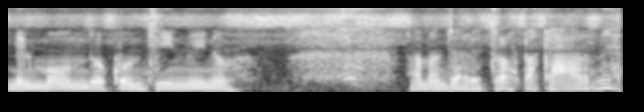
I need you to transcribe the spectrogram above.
nel mondo continuino a mangiare troppa carne,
